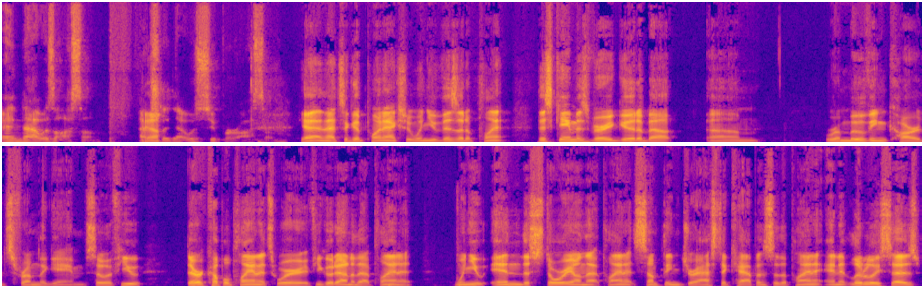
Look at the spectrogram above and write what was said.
And that was awesome. Yeah. Actually, that was super awesome. Yeah, and that's a good point. Actually, when you visit a plant, this game is very good about um, removing cards from the game. So if you, there are a couple planets where if you go down to that planet, when you end the story on that planet, something drastic happens to the planet, and it literally says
